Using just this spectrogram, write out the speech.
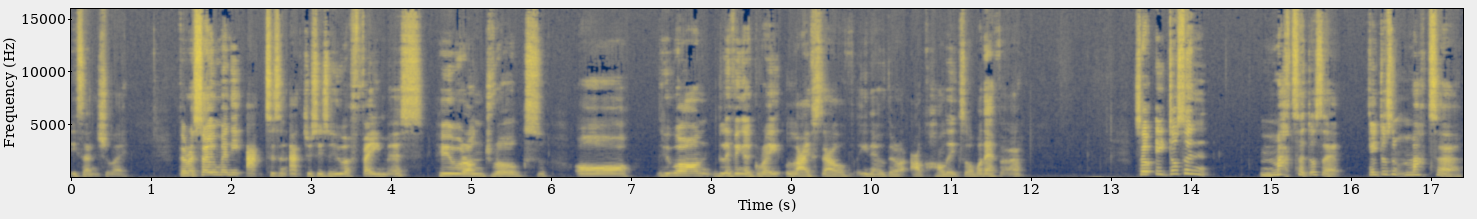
essentially. There are so many actors and actresses who are famous, who are on drugs or who aren't living a great lifestyle, you know, they're alcoholics or whatever. So it doesn't matter, does it? It doesn't matter.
